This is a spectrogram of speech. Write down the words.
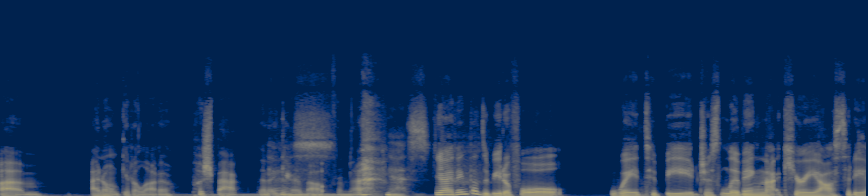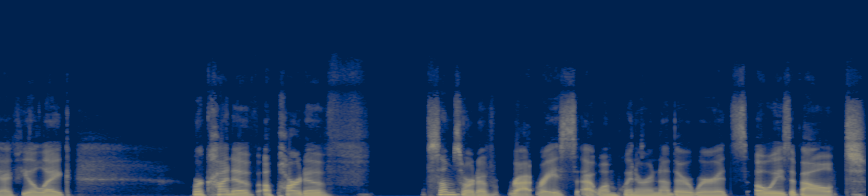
um, I don't get a lot of pushback that I care about from that. Yes. Yeah, I think that's a beautiful way to be, just living that curiosity. I feel like we're kind of a part of some sort of rat race at one point or another where it's always about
